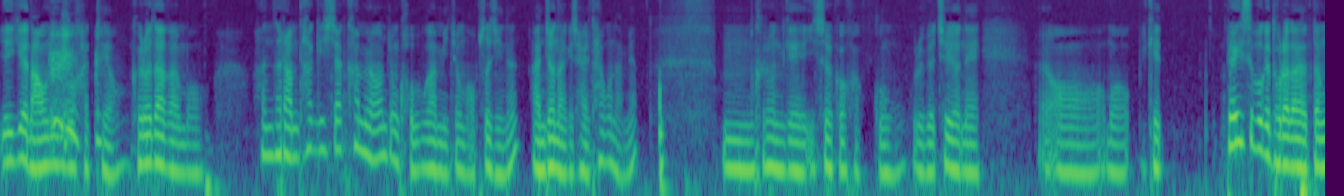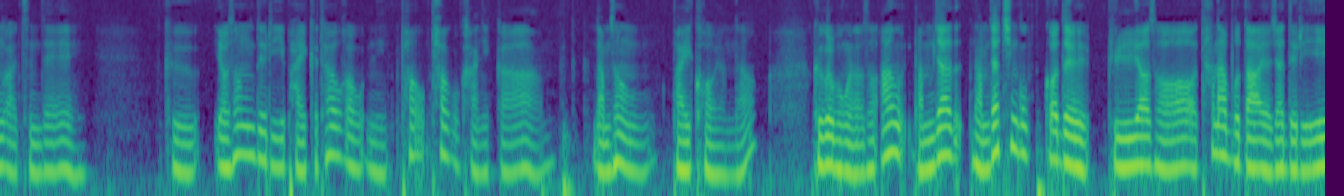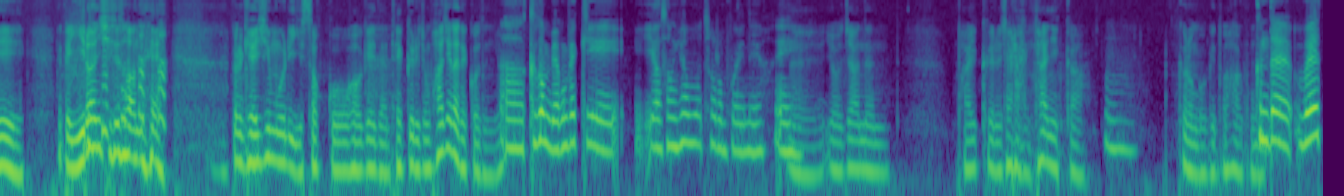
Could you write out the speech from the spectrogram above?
얘기가 나오는 것 같아요. 그러다가 뭐 한 사람 타기 시작하면 좀 거부감이 좀 없어지는 안전하게 잘 타고 나면 음 그런 게 있을 것 같고 그리고 며칠 전에 어 뭐 이렇게 페이스북에 돌아다녔던 것 같은데 그 여성들이 바이크 타고 가니 파- 타고 가니까 남성 바이커였나 그걸 보고 나서 아 남자 남자 친구 거들 빌려서 타나보다 여자들이 그러니까 이런 시선에 그런 게시물이 있었고 거기에 대한 댓글이 좀 화제가 됐거든요. 아, 그건 명백히 여성 혐오처럼 보이네요. 예. 네, 여자는 바이크를 잘 안 타니까 음. 그런 거기도 하고. 근데 왜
